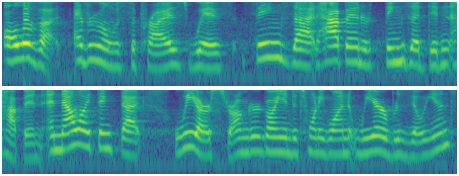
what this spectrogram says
all of us, everyone was surprised with things that happened or things that didn't happen. And now I think that we are stronger going into 21. We are resilient.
